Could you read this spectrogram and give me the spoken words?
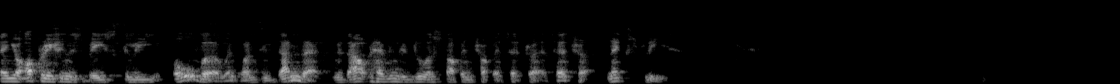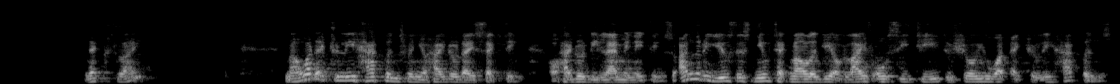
and your operation is basically over when, once you've done that without having to do a stop and chop, etc., etc. Next, please. Next slide. Now, what actually happens when you're hydrodissecting or hydrodelaminating? So I'm going to use this new technology of live OCT to show you what actually happens.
